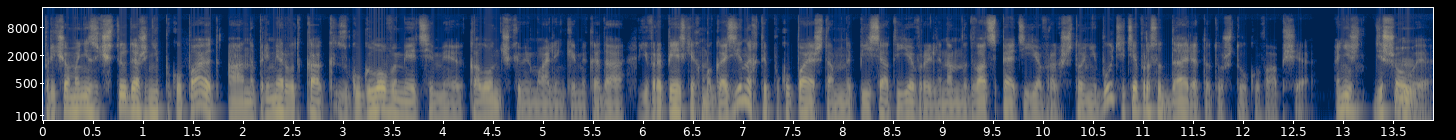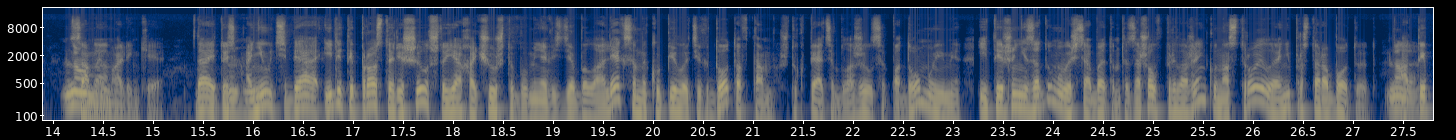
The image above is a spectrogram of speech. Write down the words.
причем они зачастую даже не покупают, а, например, вот как с гугловыми этими колоночками маленькими, когда в европейских магазинах ты покупаешь там на 50 евро или нам на 25 евро что-нибудь, и тебе просто дарят эту штуку вообще. Они же дешевые, ну, самые да. маленькие. Да, и то есть угу. они у тебя... Или ты просто решил, что я хочу, чтобы у меня везде была Алекса, накупил этих дотов, там штук 5 обложился по дому ими, и ты же не задумываешься об этом. Ты зашел в приложеньку, настроил, и они просто работают. Ну, а да. ты,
